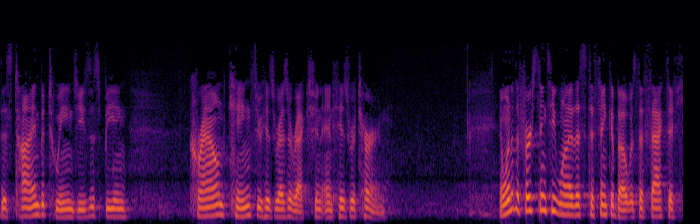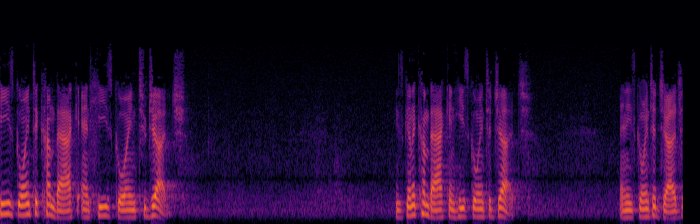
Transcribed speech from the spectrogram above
This time between Jesus being crowned king through his resurrection and his return. And one of the first things he wanted us to think about was the fact that he's going to come back and he's going to judge. He's going to come back and he's going to judge and he's going to judge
